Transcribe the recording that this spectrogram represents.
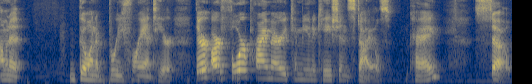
I'm going to go on a brief rant here. There are four primary communication styles, okay? So,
